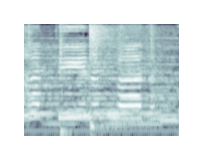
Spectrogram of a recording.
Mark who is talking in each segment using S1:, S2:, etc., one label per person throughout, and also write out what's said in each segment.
S1: hati nan batang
